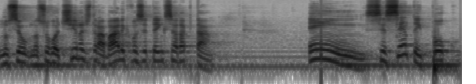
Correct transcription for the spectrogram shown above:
no seu, na sua rotina de trabalho que você tem que se adaptar. Em 60 e pouco,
